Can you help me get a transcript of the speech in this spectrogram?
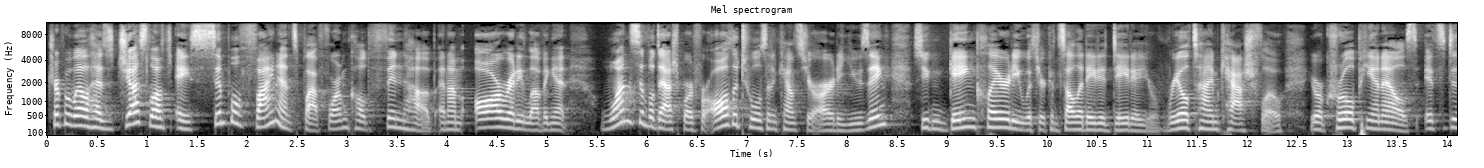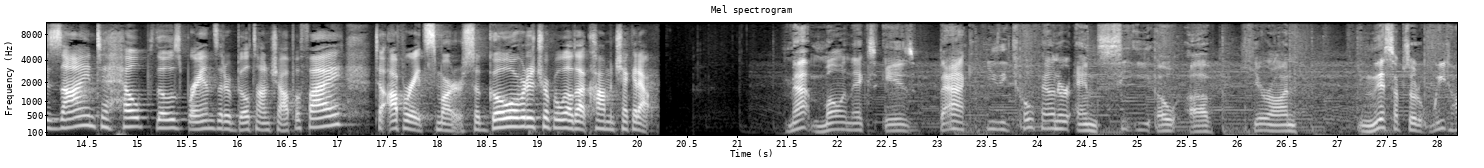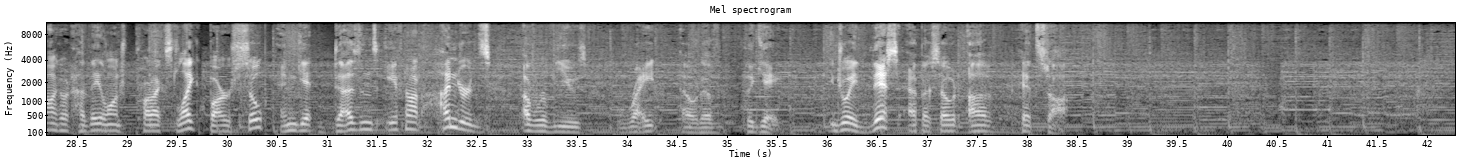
Triple Whale has just launched a simple finance platform called FinHub, and I'm already loving it. One simple dashboard for all the tools and accounts you're already using, so you can gain clarity with your consolidated data, your real-time cash flow, your accrual P&Ls. It's designed to help those brands that are built on Shopify to operate smarter. So go over to triplewhale.com and check it out. Matt Mullenix is back. He's the co-founder and CEO of Huron. In this episode, we talk about how they launch products like bar soap and get dozens, if not hundreds, of reviews right out of the gate. Enjoy this episode of Pit Stop.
